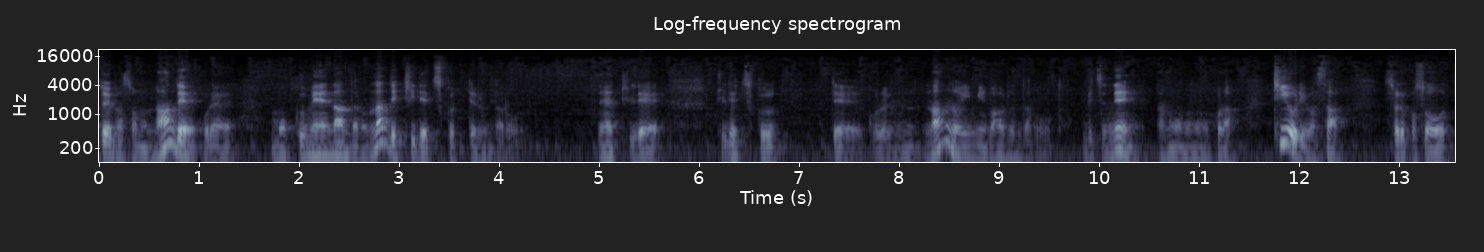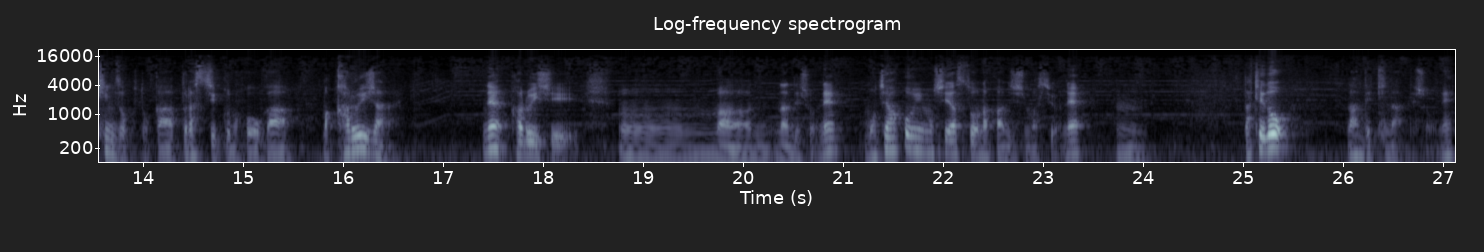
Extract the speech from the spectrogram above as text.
例えばそのなんでこれ木目なんだろう？なんで木で作ってるんだろう？ね木で木で作ってこれ何の意味があるんだろうと別にねあのほら木よりはさそれこそ金属とかプラスチックの方が、まあ、軽いじゃない。ね、軽いしうーんまあなんでしょうね持ち運びもしやすそうな感じしますよね。うん、だけどなんで木なんでしょうね。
